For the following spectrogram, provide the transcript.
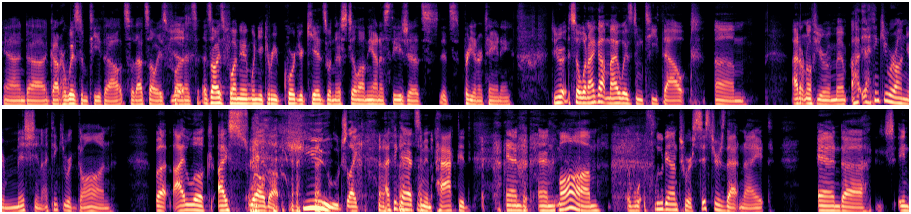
and uh, got her wisdom teeth out. So that's always fun. Yes. It's it's always fun when you can record your kids when they're still on the anesthesia. It's it's pretty entertaining. Do you, so when I got my wisdom teeth out, um, I don't know if you remember. I, I, think you were on your mission. I think you were gone, but I looked. I swelled up huge. Like I think I had some impacted, and and mom w- flew down to her sister's that night, and uh, in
